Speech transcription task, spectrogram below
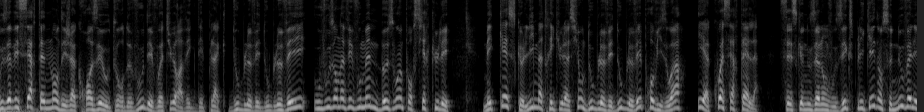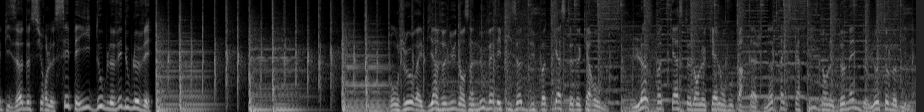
Vous avez certainement déjà croisé autour de vous des voitures avec des plaques WW ou vous en avez vous-même besoin pour circuler. Mais qu'est-ce que l'immatriculation WW provisoire et à quoi sert-elle? C'est ce que nous allons vous expliquer dans ce nouvel épisode sur le CPI WW. Bonjour et bienvenue dans un nouvel épisode du podcast de Caroom, le podcast dans lequel on vous partage notre expertise dans le domaine de l'automobile.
